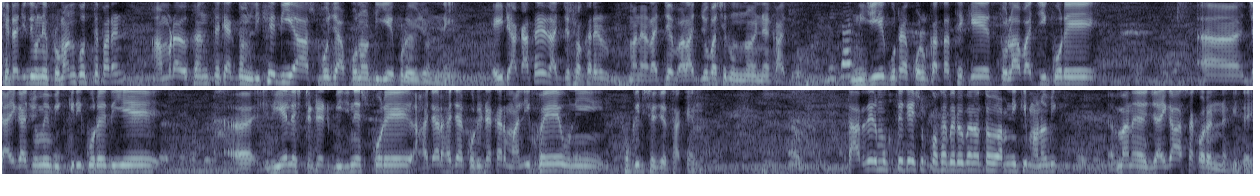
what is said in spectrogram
সেটা যদি উনি প্রমাণ করতে পারেন, আমরা ওখান থেকে একদম লিখে দিয়ে আসব যে কোনো ডিএ প্রয়োজন নেই। এই টাকাতে রাজ্য সরকারের মানে রাজ্য, রাজ্যবাসীর উন্নয়নের কাজ হোক নিজে গোটা কলকাতা থেকে তোলাবাজি করে জায়গা জমি বিক্রি করে দিয়ে রিয়েল এস্টেটের বিজনেস করে হাজার হাজার কোটি টাকার মালিক হয়ে উনি ফকির সেজে থাকেন। তাদের মুখ থেকে এসব কথা বেরোবে না তো আপনি কি মানবিক মানে জায়গা আশা করেন নাকি তাই?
